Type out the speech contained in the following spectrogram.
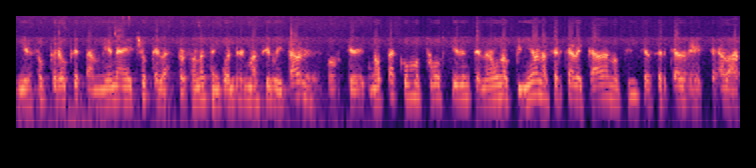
Y eso creo que también ha hecho que las personas se encuentren más irritables, porque nota cómo todos quieren tener una opinión acerca de cada noticia, acerca de cada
